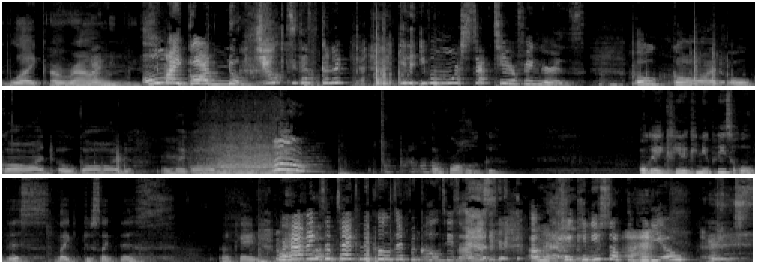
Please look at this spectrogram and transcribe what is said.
like around. Oh my god, no! Chelsea, that's gonna get it even more stuck to your fingers. Oh god, oh god, oh god, oh my god. Don't put it on the rug. Okay, Kina, can you please hold this? Like, just like this? Okay. We're having some technical difficulties. I just, um, can, can you stop the video?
